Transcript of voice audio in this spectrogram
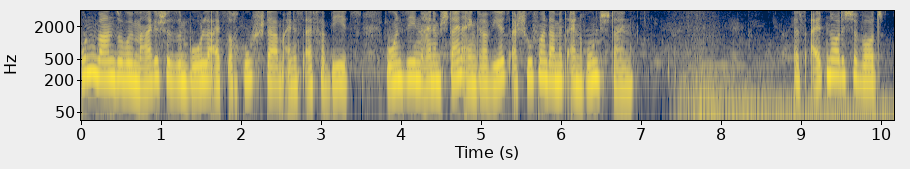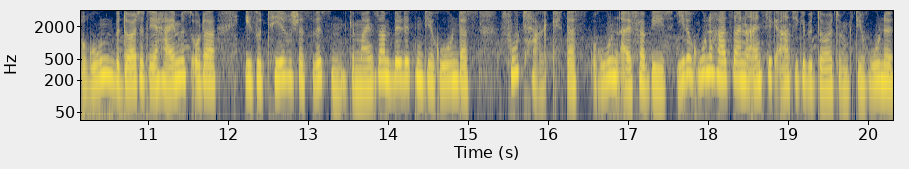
Runen waren sowohl magische Symbole als auch Buchstaben eines Alphabets. Wurden sie in einem Stein eingraviert, erschuf man damit einen Runstein. Das altnordische Wort Run bedeutet geheimes oder esoterisches Wissen. Gemeinsam bildeten die Runen das Futark, das Runenalphabet. Jede Rune hatte eine einzigartige Bedeutung. Die Rune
